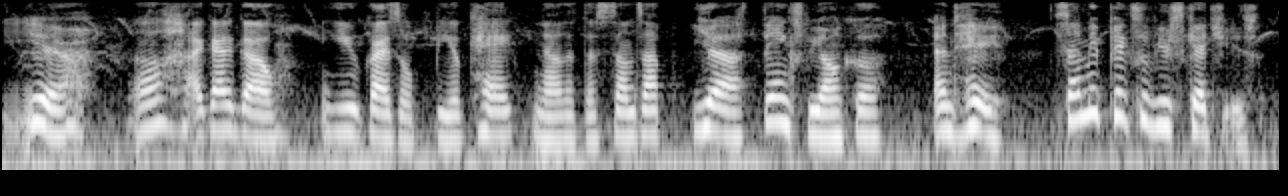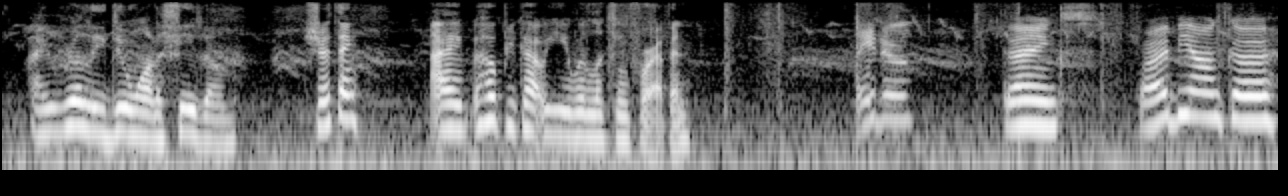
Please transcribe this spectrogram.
yeah. Well, I gotta go. You guys will be okay now that the sun's up? Yeah, thanks, Bianca. And hey, send me pics of your sketches. I really do want to see them. Sure thing. I hope you got what you were looking for, Evan. Later. Thanks. Bye, Bianca.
